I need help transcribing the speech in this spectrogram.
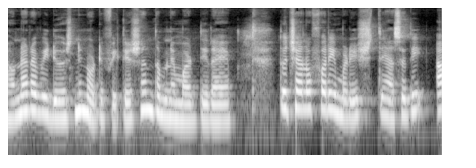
આવનારા વિડીયોઝની નોટિફિકેશન તમને મળતી રહે. તો ચાલો ફરી મળીશ ત્યાં સુધી આવજો.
